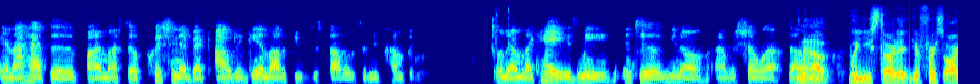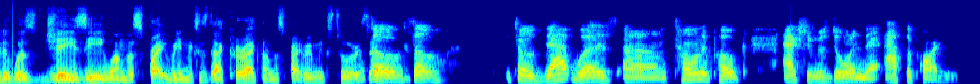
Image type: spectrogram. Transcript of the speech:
and I had to find myself pushing that back out again. A lot of people just thought it was a new company, and I'm like, hey, it's me. Until you know, I would show up. So, now, when you started, your first artist was Jay Z on the Sprite remix. Is that correct? On the Sprite remix tour? Is that so so so that was um, Tone and Poke actually was doing the after party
